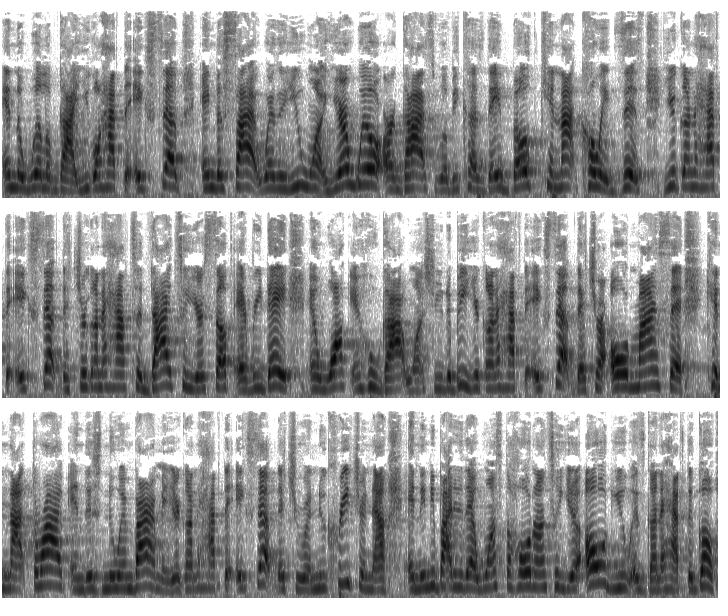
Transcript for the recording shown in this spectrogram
in the will of God. You're going to have to accept and decide whether you want your will or God's will because they both cannot coexist. You're going to have to accept that you're going to have to die to yourself every day and walk in who God wants you to be. You're going to have to accept that your old mindset cannot thrive in this new environment. You're going to have to accept that you're a new creature now and anybody that wants to hold on to your old you is going to have to go.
